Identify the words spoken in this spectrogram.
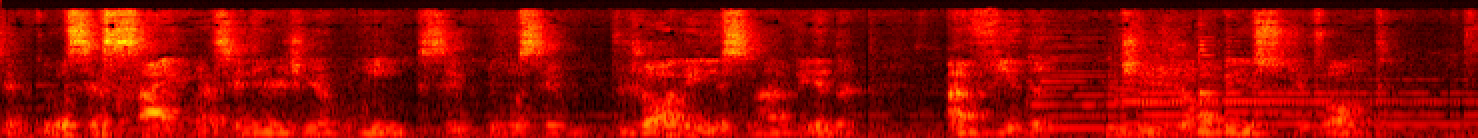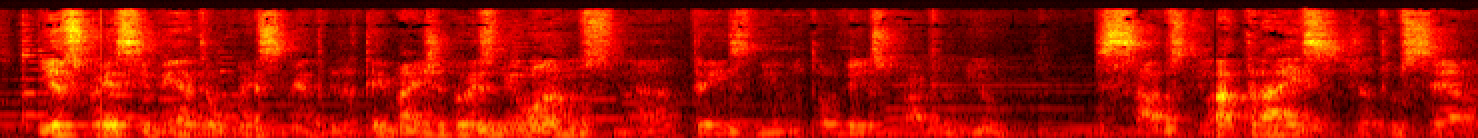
Sempre que você sai com essa energia ruim, sempre que você joga isso na vida, a vida te joga isso de volta. E esse conhecimento é um conhecimento que já tem mais de dois mil anos, né? três mil, talvez quatro mil, de sábios que lá atrás já trouxeram.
